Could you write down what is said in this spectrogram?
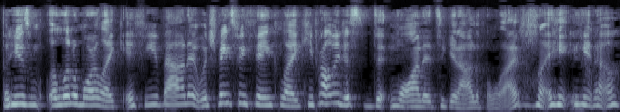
But he was a little more like iffy about it, which makes me think like he probably just didn't want it to get out of the limelight, you know.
